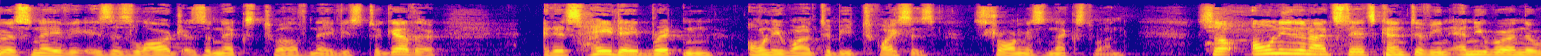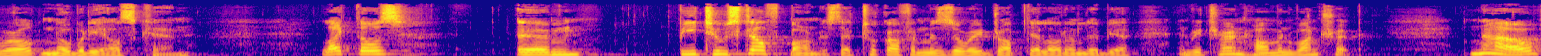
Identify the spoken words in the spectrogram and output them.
US Navy is as large as the next 12 navies together. In its heyday, Britain only want it to be twice as strong as the next one. So only the United States can intervene anywhere in the world, nobody else can. Like those um, B 2 stealth bombers that took off in Missouri, dropped their load on Libya, and returned home in one trip. Now,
